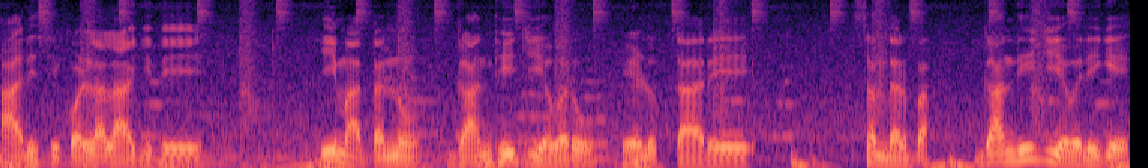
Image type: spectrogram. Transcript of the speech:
ಆರಿಸಿಕೊಳ್ಳಲಾಗಿದೆ. ಈ ಮಾತನ್ನು ಗಾಂಧೀಜಿಯವರು ಹೇಳುತ್ತಾರೆ. ಸಂದರ್ಭ. ಗಾಂಧೀಜಿಯವರಿಗೆ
